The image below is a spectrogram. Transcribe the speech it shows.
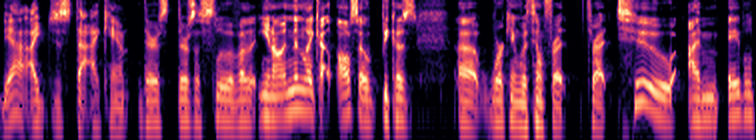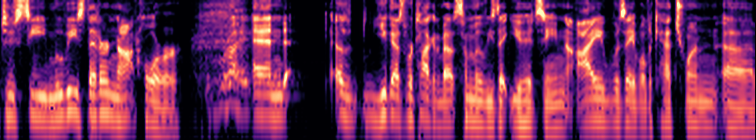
yeah, I just I can't. There's there's a slew of other you know, and then like also because uh, working with Film Threat Threat Two, I'm able to see movies that are not horror. Right. And uh, you guys were talking about some movies that you had seen. I was able to catch one uh,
